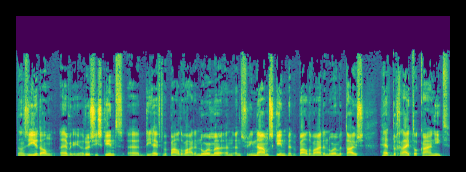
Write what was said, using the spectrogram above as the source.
Dan zie je dan, dan heb je een Russisch kind, eh, die heeft bepaalde waarden en normen. Een, een Surinaams kind met bepaalde waarden en normen thuis. Het begrijpt elkaar niet.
